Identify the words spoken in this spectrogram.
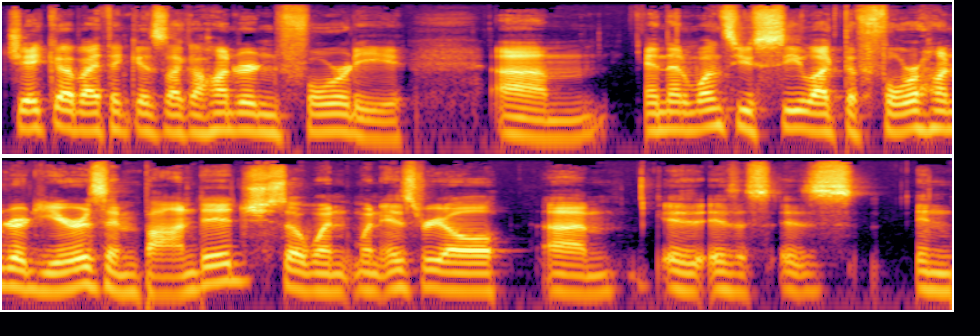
Jacob, I think, is like 140. Um, and then once you see like the 400 years in bondage, so when when Israel um, is, is is in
